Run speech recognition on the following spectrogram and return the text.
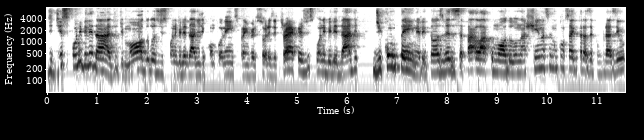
de disponibilidade de módulos, disponibilidade de componentes para inversores e trackers, disponibilidade de container. Então, às vezes, você está lá com o módulo na China, você não consegue trazer para o Brasil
